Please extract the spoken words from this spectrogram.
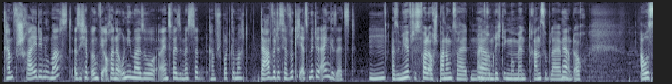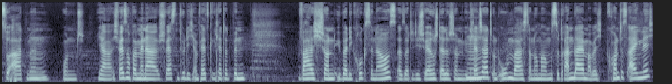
Kampfschrei, den du machst. Also ich habe irgendwie auch an der Uni mal so ein, zwei Semester Kampfsport gemacht. Da wird es ja wirklich als Mittel eingesetzt. Mhm. Also mir hilft es voll, auch Spannung zu halten, Ja. einfach im richtigen Moment dran zu bleiben Ja. und auch auszuatmen. Mhm. Und ja, ich weiß noch, bei meiner schwersten Tour, die ich am Fels geklettert bin, war ich schon über die Krux hinaus, also hatte die schwere Stelle schon geklettert und oben war es dann nochmal, man musste dranbleiben, aber ich konnte es eigentlich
